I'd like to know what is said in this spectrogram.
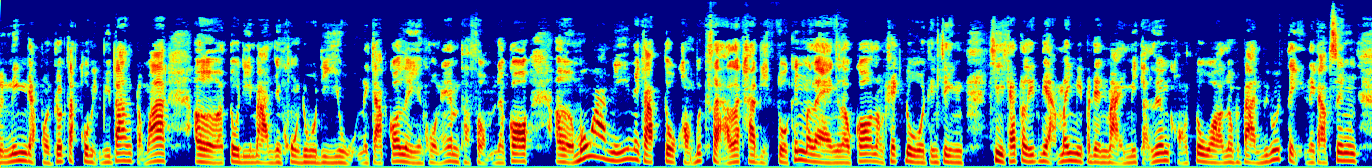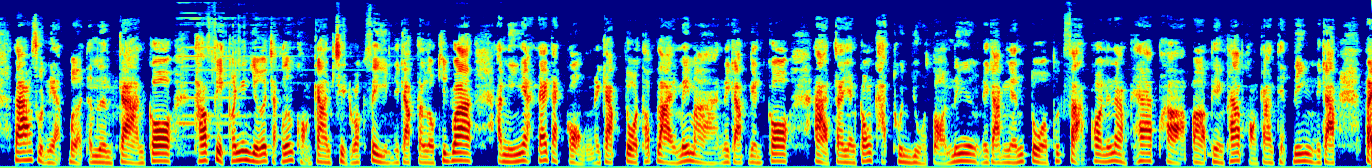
e a r n i n g จากผลกระทบจากโควิดมีบ้าง แต่ว่าเอ่อตัว demand ยังคงดูดีอยู่นะครับก็เลยยังคงแนะนำสะสม แล้วก็เอ่อเมื่อวานนี้นะครับตัวของพฤกษาราคาดีดตัวขึ้นมาแรง แล้วก็ลองเช็คดูจริงๆ key catalyst เนี่ยไม่มีประเด็นใหม่มีแต่เรื่องของตัวโรงพยาบาลวิมุตนะครับซึ่งล่าสุดเนี่ยเปิดดำเนินการก็ traffic ก็ยังเยอะจากเรื่องของการฉีดวัคซีนนะครับแต่เราคิดว่าอันนี้เนี่ยได้แต่กล่องนะครับตัวท็อปไลน์ไม่มานะครับเงินก็อาจจะยังต้องขาดทุนอยู่ต่อเนื่องนะครับงั้นตัวพึกษาก็แนะนำแค่เพียงภาพของการเทรดดิ้งนะครับแต่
